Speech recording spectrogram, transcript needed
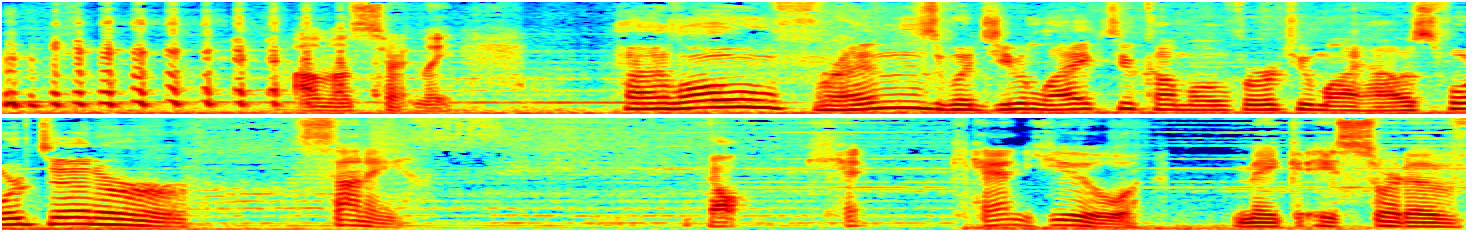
Almost certainly. Hello, friends. Would you like to come over to my house for dinner? Sonny, No. can, can you make a sort of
